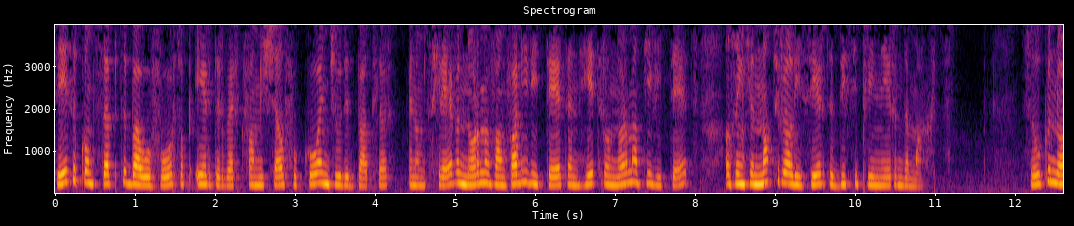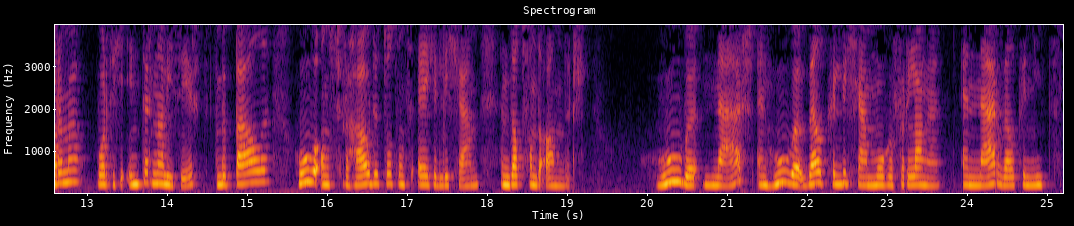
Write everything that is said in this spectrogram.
Deze concepten bouwen voort op eerder werk van Michel Foucault en Judith Butler en omschrijven normen van validiteit en heteronormativiteit als een genaturaliseerde disciplinerende macht. Zulke normen worden geïnternaliseerd en bepalen hoe we ons verhouden tot ons eigen lichaam en dat van de ander. Hoe we naar en hoe we welke lichaam mogen verlangen en naar welke niet.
